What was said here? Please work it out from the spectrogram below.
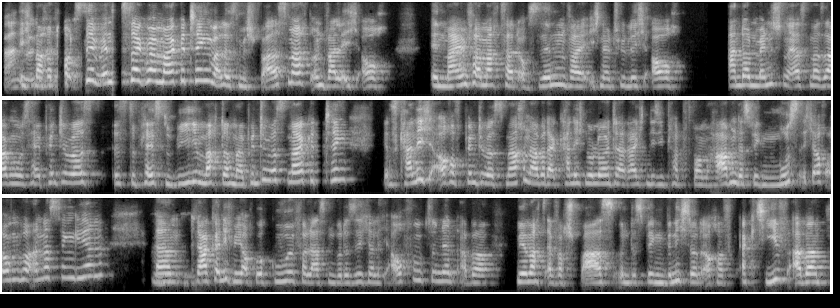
Wahnsinn. ich mache trotzdem Instagram-Marketing, weil es mir Spaß macht und weil ich auch, in meinem Fall macht es halt auch Sinn, weil ich natürlich auch anderen Menschen erstmal sagen muss, hey, Pinterest is the place to be, mach doch mal Pinterest-Marketing. Jetzt kann ich auch auf Pinterest machen, aber da kann ich nur Leute erreichen, die die Plattform haben. Deswegen muss ich auch irgendwo anders hingehen. Mhm. Ähm, da könnte ich mich auch auf Google verlassen, würde sicherlich auch funktionieren, aber mir macht es einfach Spaß und deswegen bin ich dort auch aktiv. Aber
